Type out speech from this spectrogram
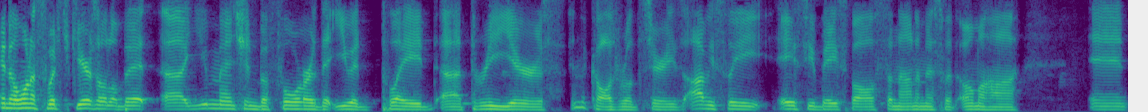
and I want to switch gears a little bit. Uh, you mentioned before that you had played uh, three years in the College World Series. Obviously, ASU baseball synonymous with Omaha, and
